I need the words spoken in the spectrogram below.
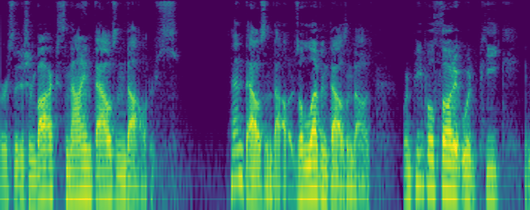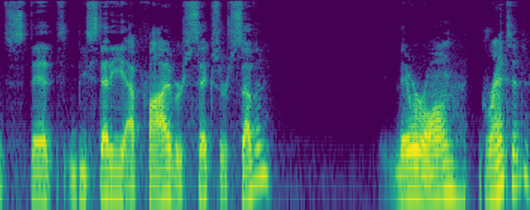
First edition box, $9,000. $10,000, $11,000. When people thought it would peak instead be steady at 5 or 6 or 7, they were wrong. Granted,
